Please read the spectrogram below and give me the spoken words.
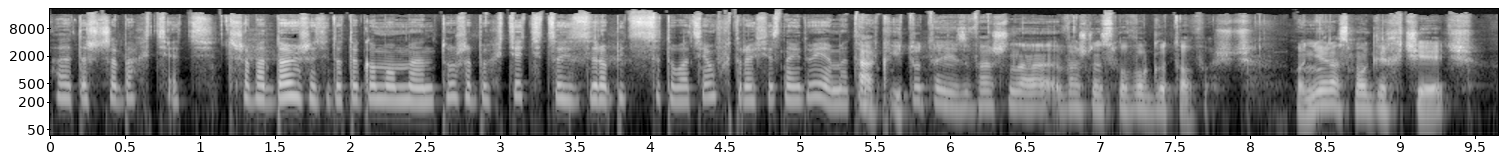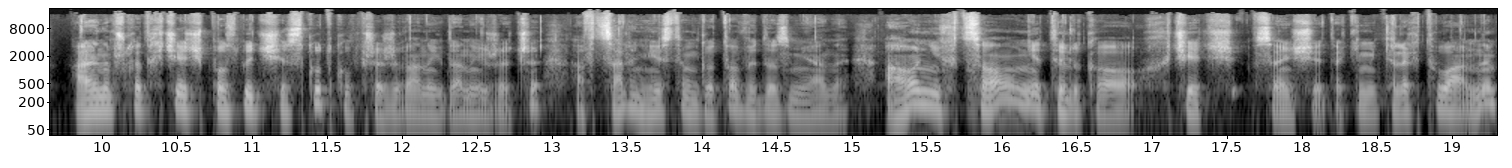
Ale też trzeba chcieć. Trzeba dojrzeć do tego momentu, żeby chcieć coś zrobić z sytuacją, w której się znajdujemy. Tak, tak i tutaj jest ważne, ważne słowo gotowość. Bo nieraz mogę chcieć, ale na przykład chcieć pozbyć się skutków przeżywanych danej rzeczy, a wcale nie jestem gotowy do zmiany. A oni chcą nie tylko chcieć w sensie takim intelektualnym,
